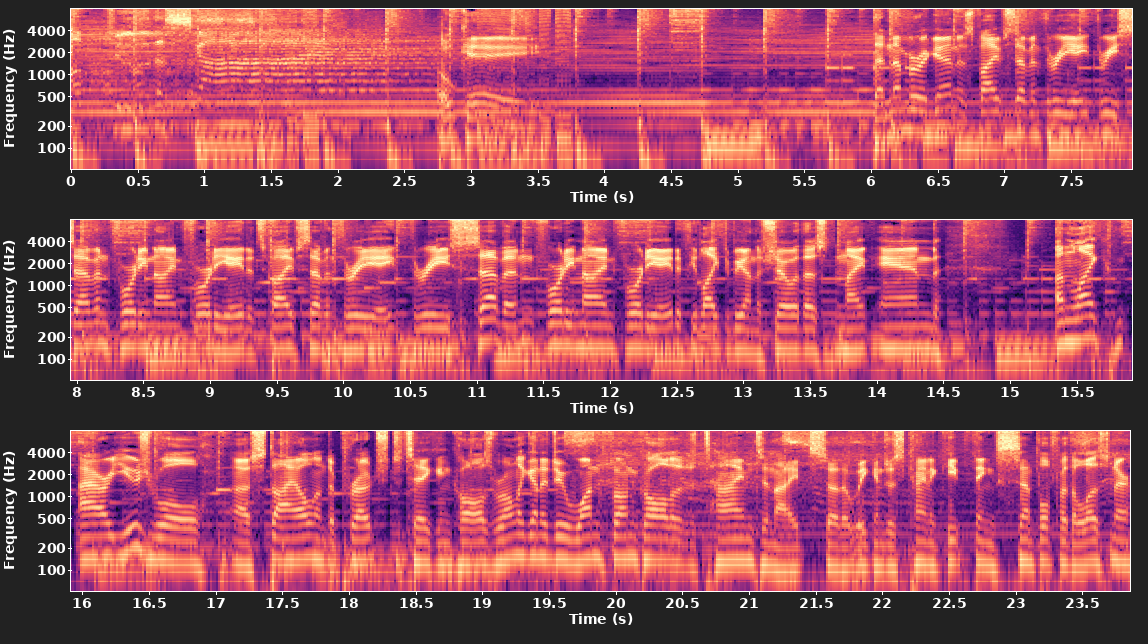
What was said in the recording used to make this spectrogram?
up to the sky. Okay. That number again is 573-837-4948. It's 573-837-4948 if you'd like to be on the show with us tonight. And unlike our usual uh, style and approach to taking calls, we're only going to do one phone call at a time tonight so that we can just kind of keep things simple for the listener.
